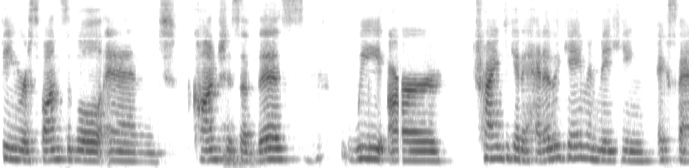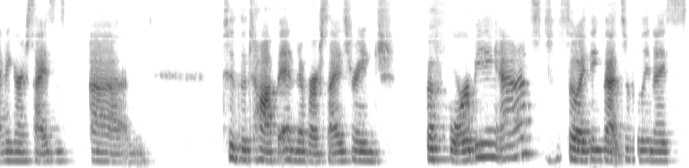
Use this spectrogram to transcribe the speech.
being responsible and conscious of this we are trying to get ahead of the game and making expanding our sizes um, to the top end of our size range before being asked. So i think that's a really nice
